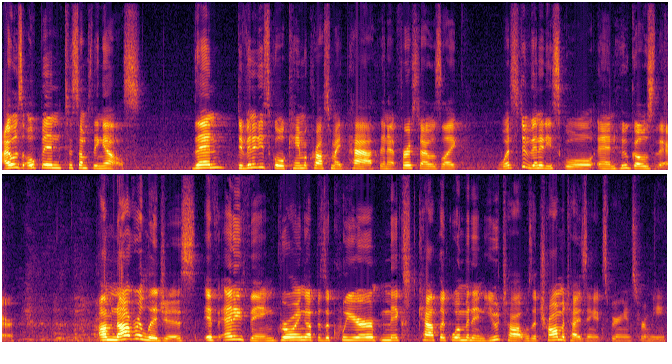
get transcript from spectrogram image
I was open to something else. Then, divinity school came across my path, and at first I was like, what's divinity school and who goes there? I'm not religious. If anything, growing up as a queer, mixed Catholic woman in Utah was a traumatizing experience for me.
